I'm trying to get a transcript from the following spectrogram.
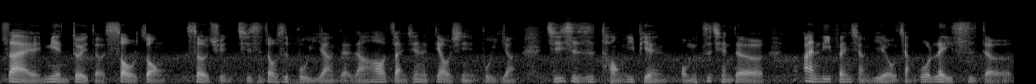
在面对的受众社群其实都是不一样的，然后展现的调性也不一样。即使是同一篇，我们之前的。案例分享也有讲过类似的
